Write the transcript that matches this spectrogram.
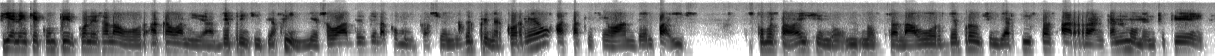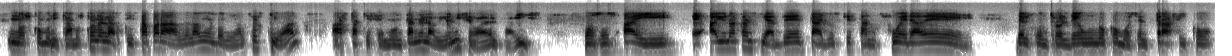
tienen que cumplir con esa labor a cabalidad de principio a fin y eso va desde la comunicación, desde el primer correo hasta que se van del país. Es como estaba diciendo, nuestra labor de producción de artistas arranca en el momento que nos comunicamos con el artista para darle la bienvenida al festival hasta que se monta en el avión y se va del país. Entonces ahí eh, hay una cantidad de detalles que están fuera de, del control de uno, como es el tráfico,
